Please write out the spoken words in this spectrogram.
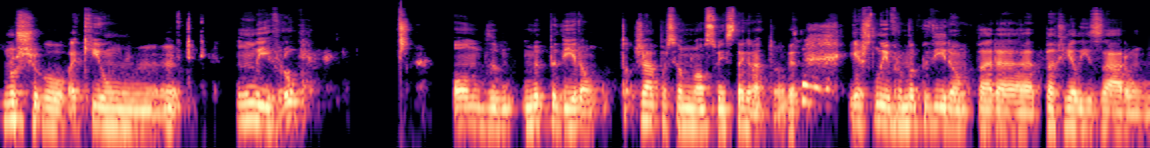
Nos chegou aqui um, um, um livro onde me pediram, já apareceu no nosso Instagram, estão a ver? Este livro me pediram para, para realizar um.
